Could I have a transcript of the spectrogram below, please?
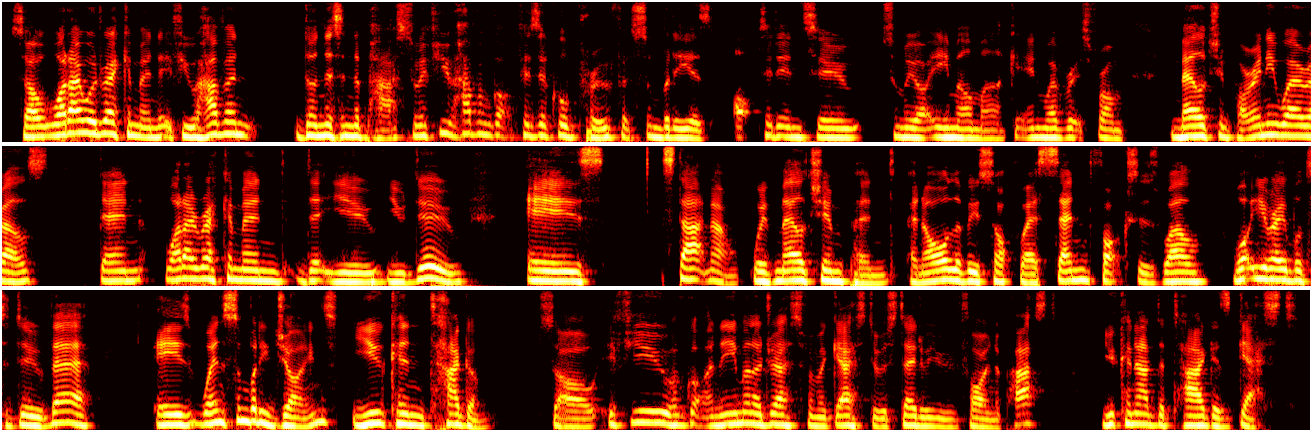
So what I would recommend if you haven't done this in the past, so if you haven't got physical proof that somebody has opted into some of your email marketing, whether it's from Mailchimp or anywhere else, then what I recommend that you you do is start now with Mailchimp and and all of these software, SendFox as well. What you're able to do there is when somebody joins, you can tag them. So if you have got an email address from a guest who has stayed with you before in the past, you can add the tag as guest.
